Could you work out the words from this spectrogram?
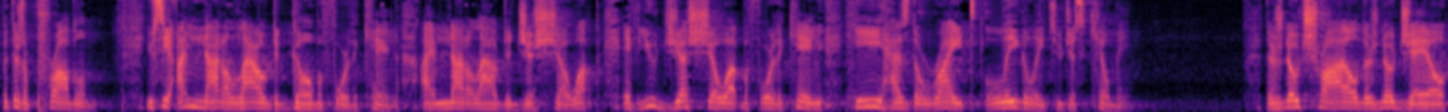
but there's a problem. You see, I'm not allowed to go before the king. I am not allowed to just show up. If you just show up before the king, he has the right legally to just kill me. There's no trial. There's no jail.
